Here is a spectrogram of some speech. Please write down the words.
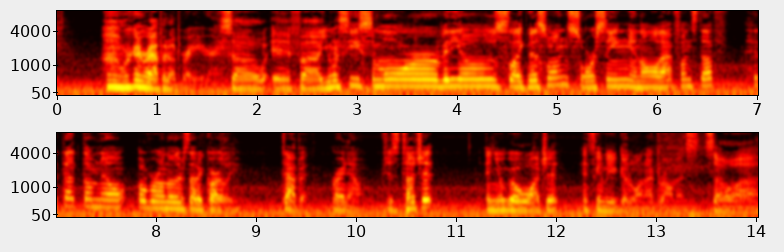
We're gonna wrap it up right here. So if uh, you want to see some more videos like this one, sourcing and all that fun stuff, hit that thumbnail over on the other side of Carli. Tap it right now. Just touch it, and you'll go watch it. It's gonna be a good one, I promise. So uh,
